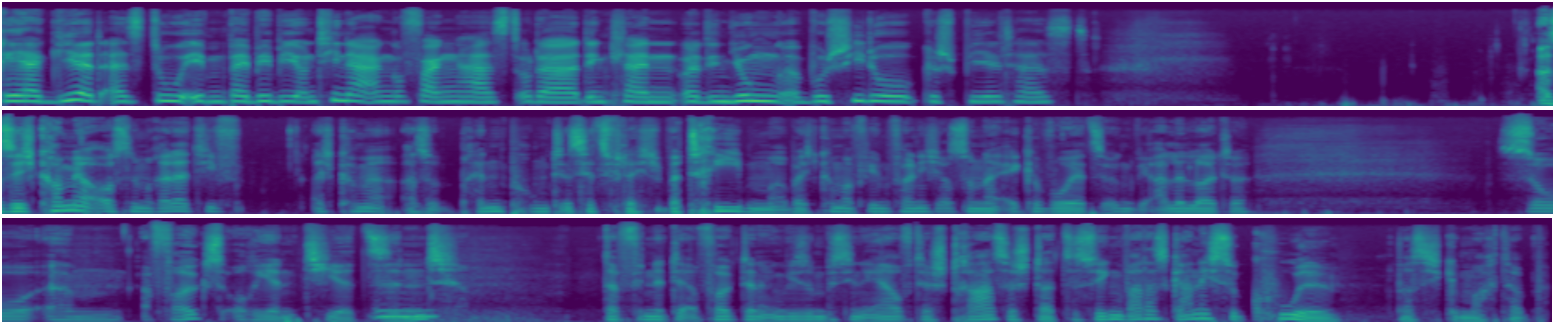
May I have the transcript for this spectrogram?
reagiert, als du eben bei Bibi und Tina angefangen hast oder den kleinen oder den jungen Bushido gespielt hast? Also ich komme ja aus einem relativ, ich komme ja, also Brennpunkt ist jetzt vielleicht übertrieben, aber ich komme auf jeden Fall nicht aus so einer Ecke, wo jetzt irgendwie alle Leute so ähm, erfolgsorientiert sind. Da findet der Erfolg dann irgendwie so ein bisschen eher auf der Straße statt. Deswegen war das gar nicht so cool, was ich gemacht habe.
